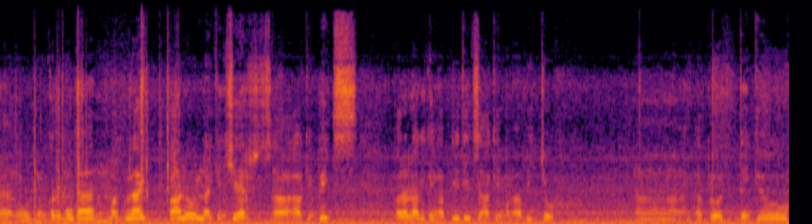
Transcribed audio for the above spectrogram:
Yan, huwag niyong kalimutan mag-like, follow, like and share sa aking page para lagi kayong updated sa aking mga video na upload. Thank you.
